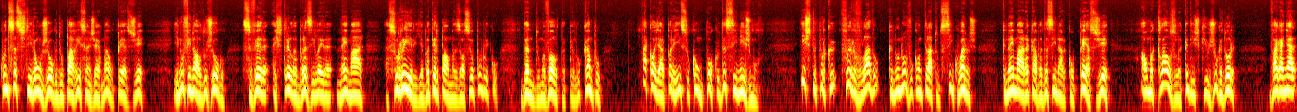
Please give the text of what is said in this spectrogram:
quando se assistir a um jogo do Paris Saint-Germain, o PSG, e no final do jogo se ver a estrela brasileira Neymar a sorrir e a bater palmas ao seu público, dando uma volta pelo campo, há que olhar para isso com um pouco de cinismo. Isto porque foi revelado que no novo contrato de cinco anos que Neymar acaba de assinar com o PSG, há uma cláusula que diz que o jogador vai ganhar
